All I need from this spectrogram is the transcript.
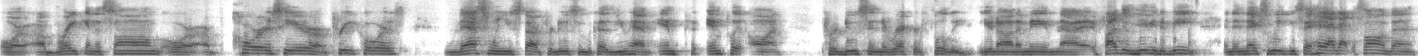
or a break in a song or a chorus here or a pre-chorus that's when you start producing because you have input on producing the record fully. You know what I mean? Now, if I just give you the beat and then next week you say, "Hey, I got the song done,"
